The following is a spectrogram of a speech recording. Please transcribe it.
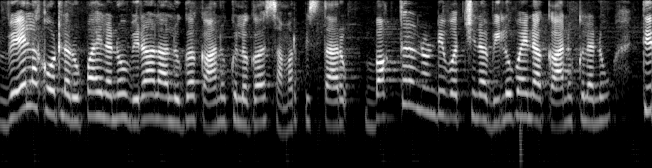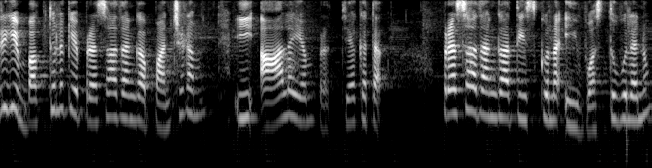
వేల కోట్ల రూపాయలను విరాళాలుగా కానుకలుగా సమర్పిస్తారు. భక్తుల నుండి వచ్చిన విలువైన కానుకలను తిరిగి భక్తులకే ప్రసాదంగా పంచడం ఈ ఆలయం ప్రత్యేకత. ప్రసాదంగా తీసుకున్న ఈ వస్తువులను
